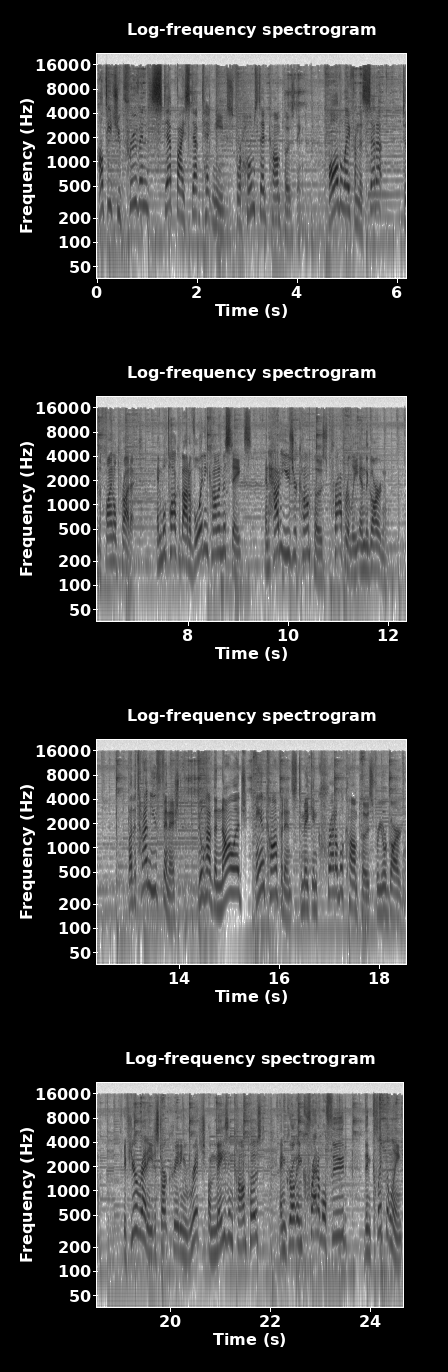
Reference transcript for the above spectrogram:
I'll teach you proven step-by-step techniques for homestead composting, all the way from the setup to the final product. And we'll talk about avoiding common mistakes and how to use your compost properly in the garden. By the time you've finished, you'll have the knowledge and confidence to make incredible compost for your garden. If you're ready to start creating rich, amazing compost and grow incredible food, then click the link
